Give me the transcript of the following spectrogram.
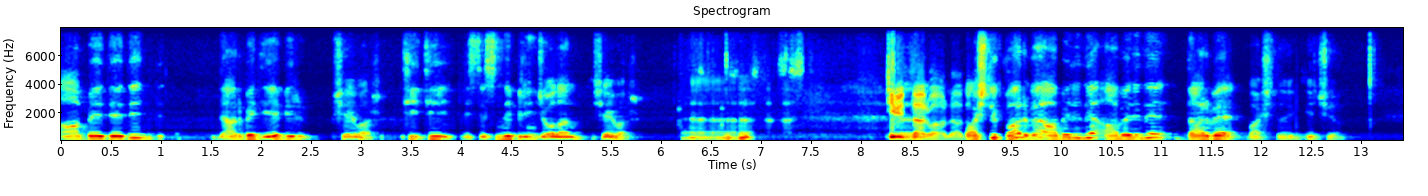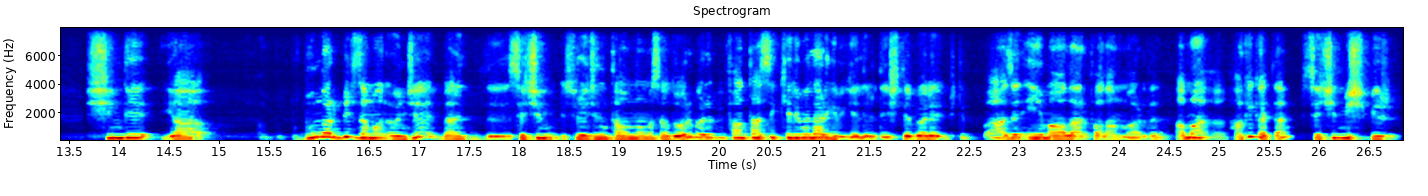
ABD'de darbe diye bir şey var. TT listesinde birinci olan şey var. Ee, Tweetler var daha doğrusu. Başlık var ve ABD'de ABD'de darbe başlığı geçiyor. Şimdi ya bunlar bir zaman önce ben e, seçim sürecinin tamamlamasına doğru böyle bir fantastik kelimeler gibi gelirdi. İşte böyle işte bazen imalar falan vardı. Ama Hı. hakikaten seçilmiş bir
